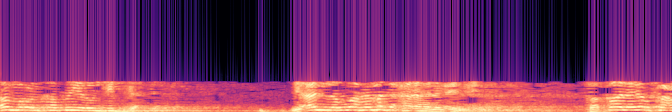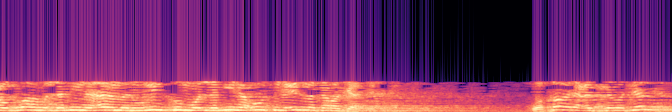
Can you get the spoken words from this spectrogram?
أمر خطير جدا لأن الله مدح أهل العلم. فقال يرفع الله الذين آمنوا منكم والذين أوتوا العلم درجات. وقال عز وجل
